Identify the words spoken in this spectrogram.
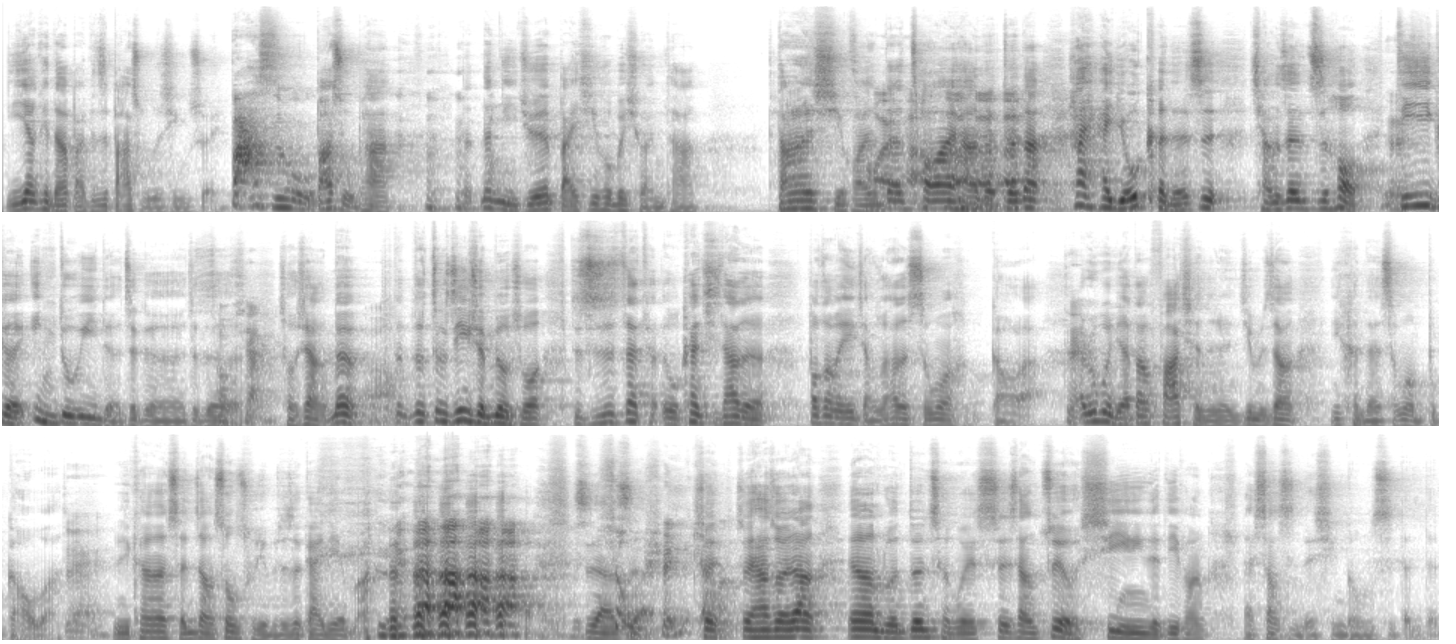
你一样可以拿百分之八十五的薪水。八十五。八十五趴。那那你觉得百姓会不会喜欢他？当然喜欢，但超爱他的，对，那他还有可能是强生之后第一个印度裔的这个这个首相，没有，这这个经济学没有说，只是在我看其他的报道媒体讲说他的声望很高了。对，如果你要当发钱的人，基本上你很难声望不高嘛。对，你看看省长宋楚瑜不就是这概念吗？是 啊是啊，所以所以他说让让伦敦成为世界上最有吸引力的地方来上市你的新公司等等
